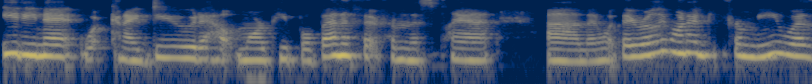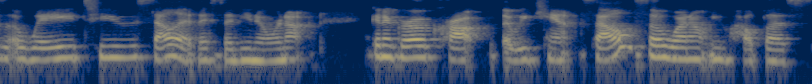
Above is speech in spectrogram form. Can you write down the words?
eating it? What can I do to help more people benefit from this plant? Um, and what they really wanted from me was a way to sell it. They said, you know, we're not going to grow a crop that we can't sell. So why don't you help us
